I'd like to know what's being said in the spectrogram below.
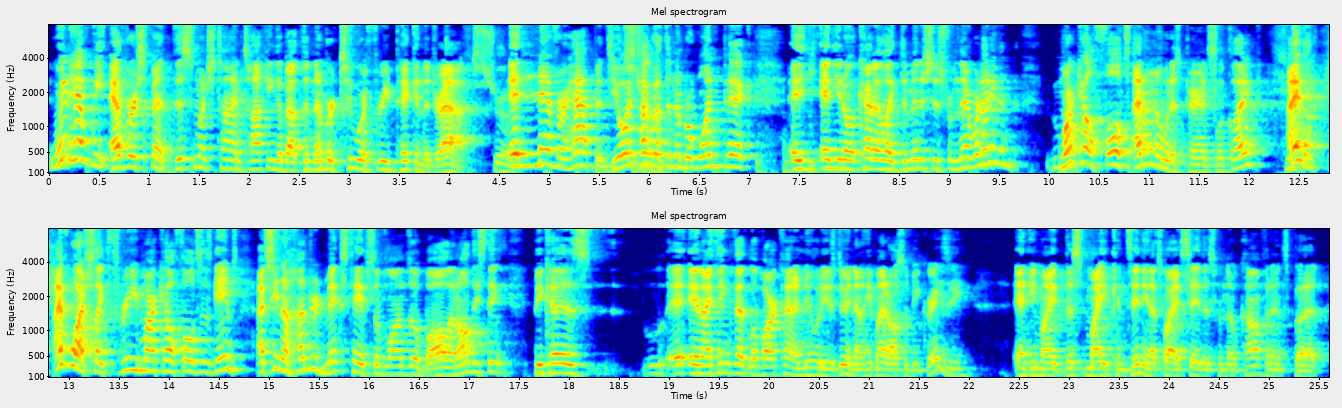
When have we ever spent this much time talking about the number two or three pick in the draft? It's true. It never happens. You always talk about the number one pick, and, and, you know it kind of like diminishes from there. We're not even Markelle Fultz. I don't know what his parents look like. I've I've watched like three Markelle Fultz's games. I've seen a hundred mixtapes of Lonzo Ball and all these things because, and I think that LaVar kind of knew what he was doing. Now he might also be crazy. And he might. This might continue. That's why I say this with no confidence. But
